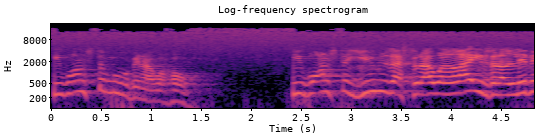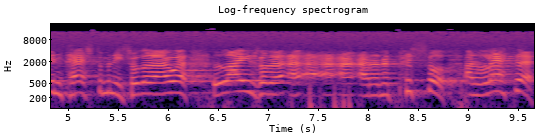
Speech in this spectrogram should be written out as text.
He wants to move in our homes. He wants to use us so that our lives are a living testimony, so that our lives are, a, a, a, an epistle, a letter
